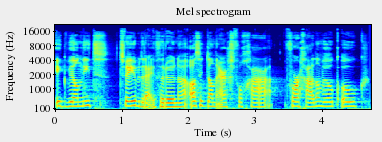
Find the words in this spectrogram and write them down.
ik wil niet twee bedrijven runnen. Als ik dan ergens voor ga, voor ga dan wil ik ook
